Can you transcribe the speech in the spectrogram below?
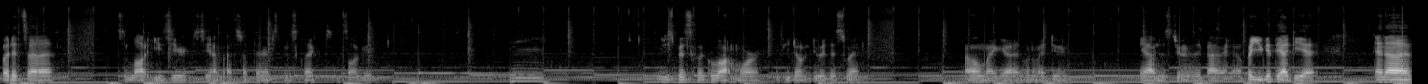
but it's a uh, it's a lot easier. See, I messed up there. It's misclicked. It's all good. Mm. You just misclick a lot more if you don't do it this way. Oh my god, what am I doing? Yeah, I'm just doing really bad right now. But you get the idea. And uh,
